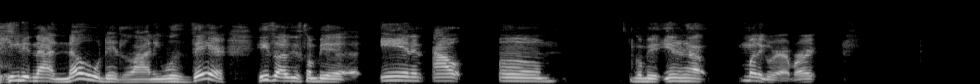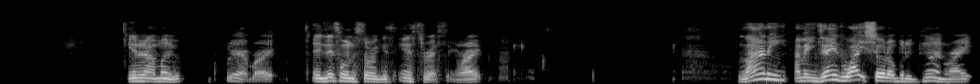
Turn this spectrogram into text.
he did not know that Lonnie was there. He thought it was gonna be a in and out, um, gonna be an in and out money grab, right? In and out money grab, right? And this one the story gets interesting, right? Lonnie, I mean James White showed up with a gun, right?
